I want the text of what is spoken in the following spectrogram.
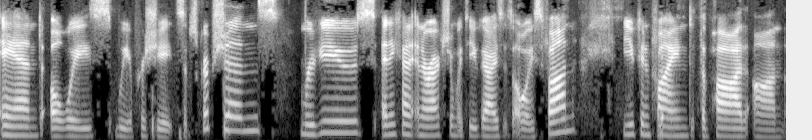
And always, we appreciate subscriptions, reviews, any kind of interaction with you guys is always fun. You can find the pod on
